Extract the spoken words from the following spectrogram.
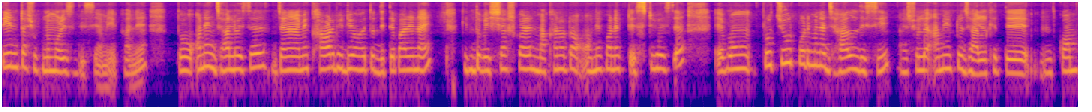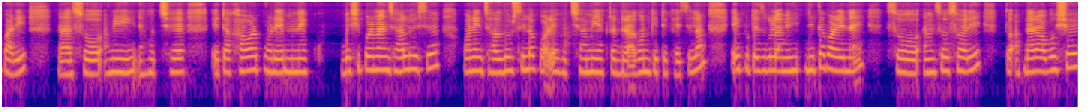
তিনটা শুকনো মরিচ দিছি আমি এখানে। তো অনেক ঝাল হয়েছে। জানেন, আমি খাওয়ার ভিডিও হয়তো দিতে পারি নাই, কিন্তু বিশ্বাস করেন, মাখানোটা অনেক অনেক টেস্টি হয়েছে এবং প্রচুর পরিমাণে ঝাল দিছি। আসলে আমি একটু ঝাল খেতে কম পারি। সো আমি হচ্ছে এটা খাওয়ার পরে মানে বেশি পরিমাণে ঝাল হয়েছে, অনেক ঝাল ধরছিল, পরে হচ্ছে আমি একটা ড্রাগন কেটে খাইছিলাম। এই ফুটেজগুলো আমি নিতে পারি নাই so I am so sorry তো আপনারা অবশ্যই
